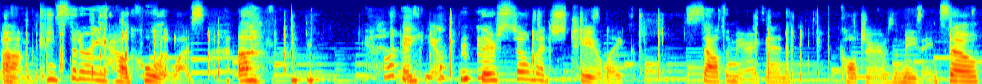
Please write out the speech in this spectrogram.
um, considering how cool it was. Uh, well thank you there's so much too, like South American culture. It was amazing. So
